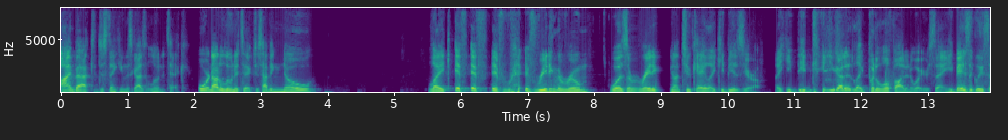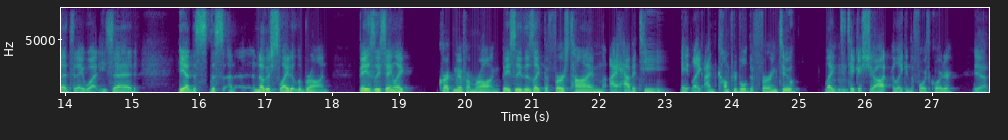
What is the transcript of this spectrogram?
I'm back to just thinking this guy's a lunatic, or not a lunatic, just having no like if if if if reading the room was a rating on 2K, like he'd be a zero. Like he, he you got to like put a little thought into what you're saying. He basically said today what he said. He had this this another slight at LeBron, basically saying like, correct me if I'm wrong. Basically, this is like the first time I have a teammate like I'm comfortable deferring to, like mm-hmm. to take a shot or like in the fourth quarter. Yeah.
